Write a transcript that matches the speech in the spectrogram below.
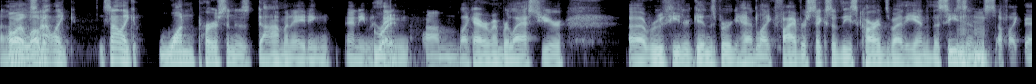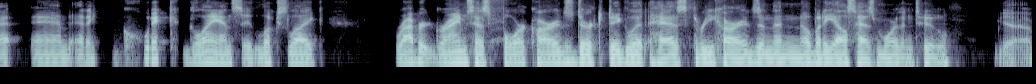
Uh, Oh, I love it's not it. Like it's not like one person is dominating anything. Um, like I remember last year, uh, Ruth Heater Ginsburg had like five or six of these cards by the end of the season Mhm. and stuff like that. And at a quick glance, it looks like Robert Grimes has four cards, Dirk Diglett has three cards, and then nobody else has more than two. Yeah.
